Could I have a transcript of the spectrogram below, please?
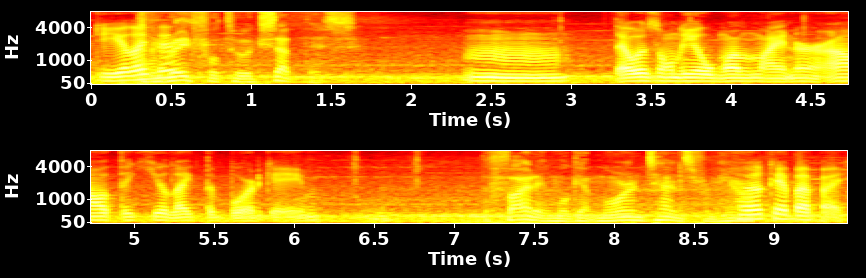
Do you like I'm this? grateful to accept this. Hmm, that was only a one-liner. I don't think you like the board game. The fighting will get more intense from here. Okay, bye-bye.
